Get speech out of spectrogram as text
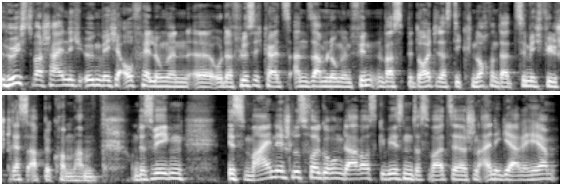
höchstwahrscheinlich irgendwelche Aufhellungen äh, oder Flüssigkeitsansammlungen finden, was bedeutet, dass die Knochen da ziemlich viel Stress abbekommen haben. Und deswegen ist meine Schlussfolgerung daraus gewesen, das war jetzt ja schon einige Jahre her,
